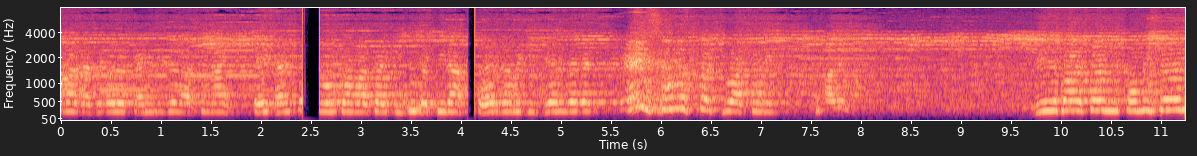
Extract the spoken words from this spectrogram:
আমার কাছে কোনো ক্যান্ডিডেট আসে নাই। নৌকা মার্কার কিছু দেখি না। ওর নামে কি জেল দেবেন? এই সমস্ত জুয়া চুরি নির্বাচন কমিশন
